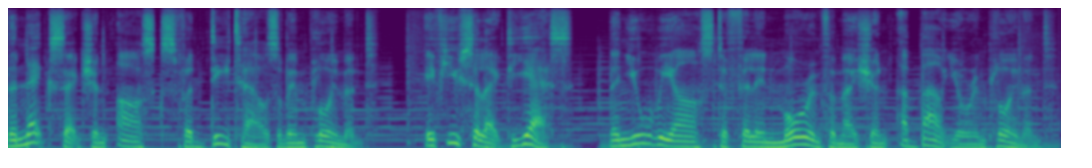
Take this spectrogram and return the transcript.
The next section asks for details of employment. If you select Yes, then you will be asked to fill in more information about your employment.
